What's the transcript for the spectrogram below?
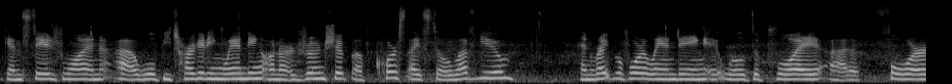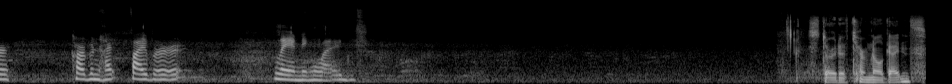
Again, stage one uh, will be targeting landing on our drone ship, Of Course I Still Love You. And right before landing, it will deploy uh, four carbon hi- fiber landing legs. Start of terminal guidance.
